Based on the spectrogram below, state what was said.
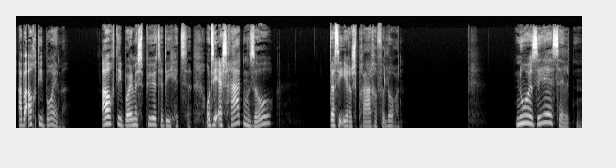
Aber auch die Bäume, auch die Bäume spürten die Hitze, und sie erschraken so, dass sie ihre Sprache verloren. Nur sehr selten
